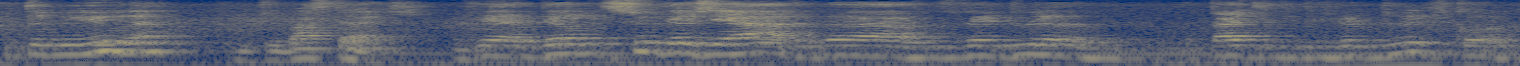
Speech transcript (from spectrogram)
contribuiu, né? Contribuiu bastante. É, deu um sub, deu geada, a verdura, a parte de verdura ficou,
